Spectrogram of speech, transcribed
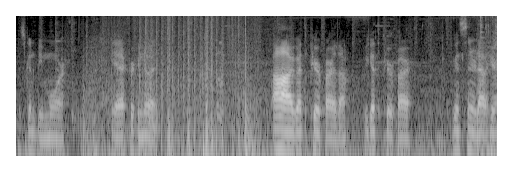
There's gonna be more. Yeah, I freaking knew it. Ah, I got the purifier though. We got the purifier. We can send it out here.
